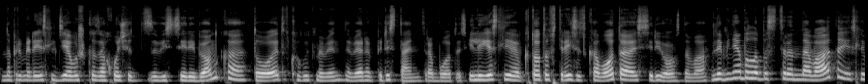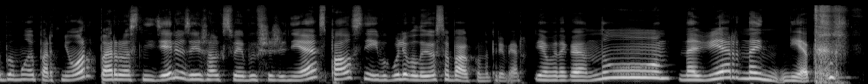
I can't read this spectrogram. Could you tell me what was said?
например, если девушка захочет завести ребенка, то это в какой-то момент, наверное, перестанет работать. Или если кто-то встретит кого-то серьезного. Для меня было бы странновато, если бы мой партнер пару раз в неделю заезжал к своей бывшей жене, спал с ней и выгуливал ее собаку, например. Я бы такая, ну, наверное, нет.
